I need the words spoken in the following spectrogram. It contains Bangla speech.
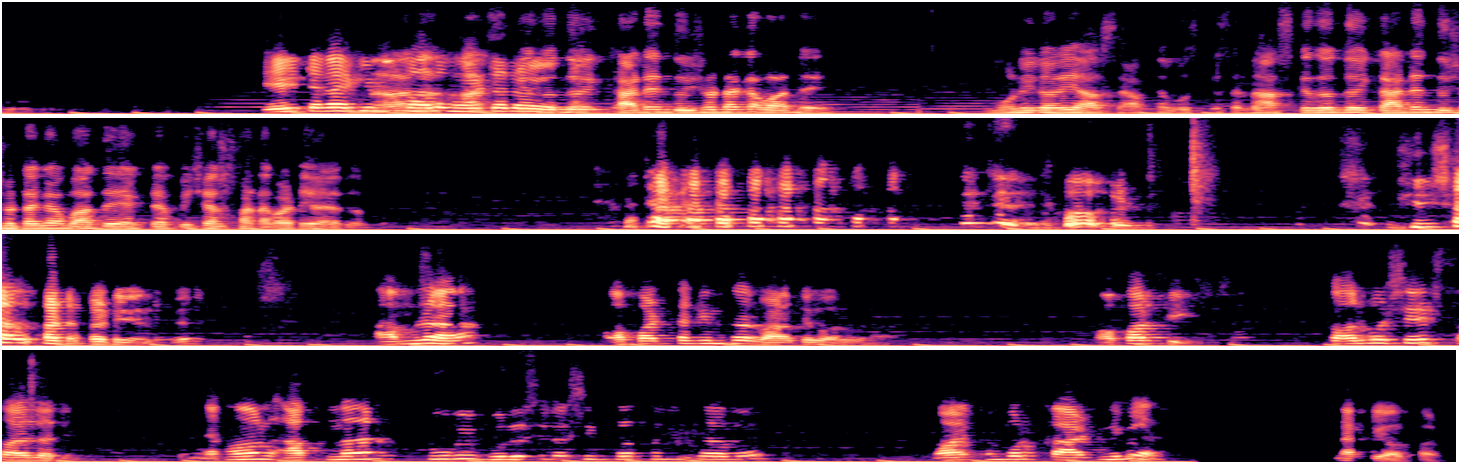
এই টাকায় কিন্তু ভালো মনিটর যায় ওই কার্ডে দুইশো টাকা বাদে মনিটরই আছে আপনি বুঝতেছেন আজকে যদি ওই কার্ডে দুশো টাকা বাদে একটা বিশাল ফাটাফাটি হয়ে যাবে। বিশাল ফাটাফাটি আসবে আমরা অফারটা কিন্তু আর বাড়াতে পারব না। অফার ফিক্স সর্বশেষ ছয় এখন আপনার খুবই বুঝেছিল সিদ্ধান্ত নিতে হবে। নয় নম্বর কার্ড নিবেন নাকি অফার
